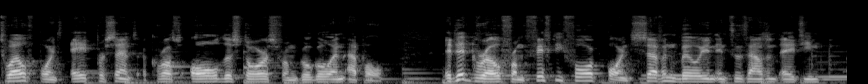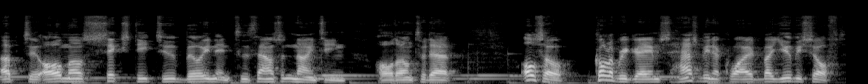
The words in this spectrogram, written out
12.8% across all the stores from Google and Apple. It did grow from 54.7 billion in 2018 up to almost 62 billion in 2019. Hold on to that. Also, Kolibri Games has been acquired by Ubisoft.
